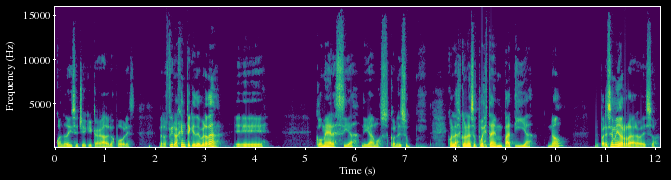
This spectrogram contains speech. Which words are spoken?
cuando dice, che, qué cagado los pobres. Me refiero a gente que de verdad eh, comercia, digamos, con el, con la, con la supuesta empatía, ¿no? Me parece medio raro eso.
